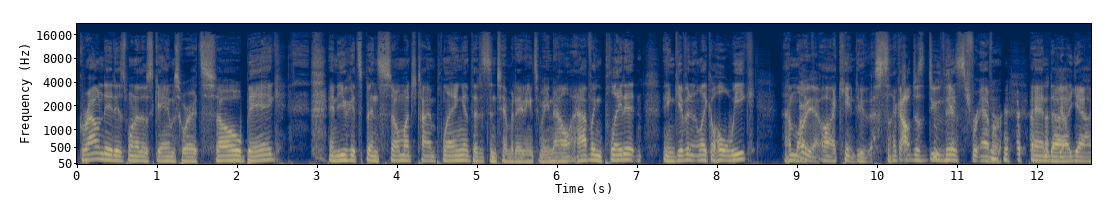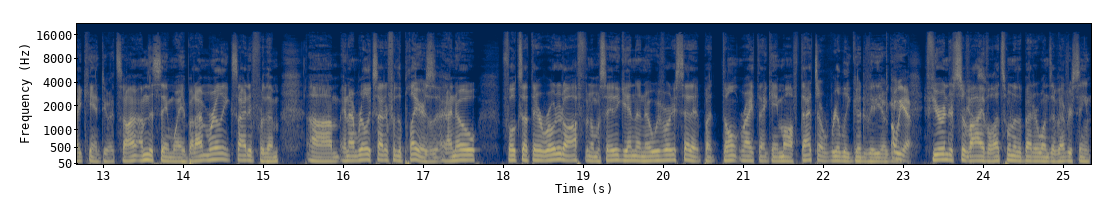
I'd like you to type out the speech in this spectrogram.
Grounded is one of those games where it's so big and you could spend so much time playing it that it's intimidating to me. Now, having played it and given it like a whole week, I'm like, oh, yeah. I can't do this. Like, I'll just do this forever. And uh, yeah. I can't do it. So I'm the same way, but I'm really excited for them. Um, and I'm really excited for the players. I know folks out there wrote it off, and I'm going to say it again. I know we've already said it, but don't write that game off. That's a really good video game. Oh, yeah. If you're into survival, that's one of the better ones I've ever seen.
